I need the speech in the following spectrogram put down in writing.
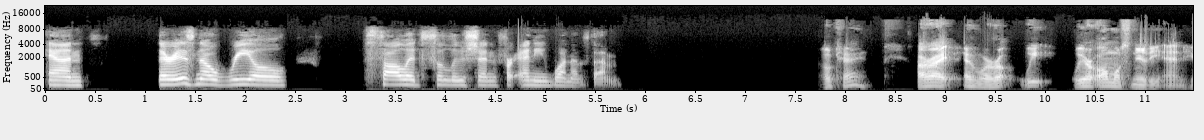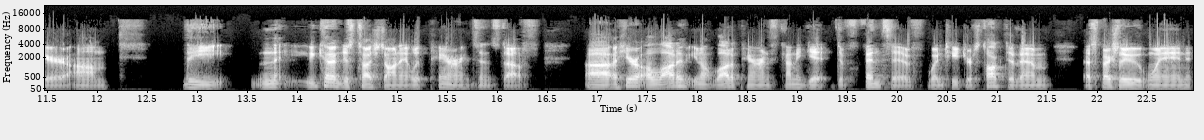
And there is no real solid solution for any one of them. Okay. All right. And we're we we are almost near the end here. Um the you kind of just touched on it with parents and stuff. Uh, I hear a lot of you know a lot of parents kind of get defensive when teachers talk to them especially when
